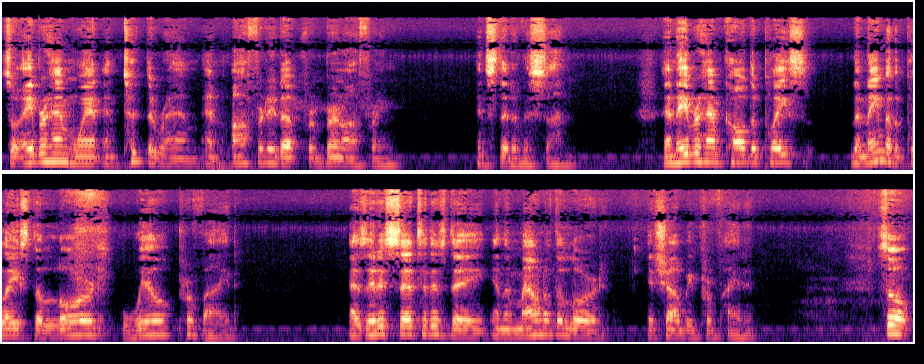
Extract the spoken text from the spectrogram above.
So Abraham went and took the ram and offered it up for burnt offering instead of his son. And Abraham called the place, the name of the place, the Lord will provide. As it is said to this day, in the mount of the Lord it shall be provided. So,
